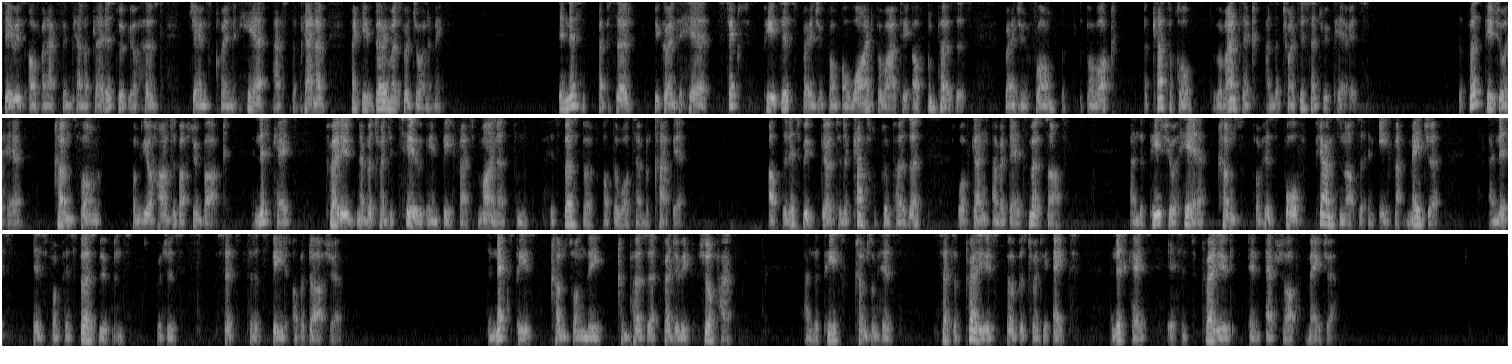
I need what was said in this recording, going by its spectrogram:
series of Relaxing Piano Playlist with your host James Quinn here at the piano. Thank you very much for joining me. In this episode, you're going to hear six pieces ranging from a wide variety of composers, ranging from the Baroque, the Classical, the Romantic, and the 20th century periods. The first piece you'll hear comes from, from Johann Sebastian Bach, in this case, Prelude number 22 in B flat minor from his first book of the Well-Tempered Clavier. After this, we go to the classical composer Wolfgang Amadeus Mozart, and the piece you'll hear comes from his fourth piano sonata in E flat major, and this is from his first movement, which is set to the speed of adagio. The next piece comes from the composer Frédéric Chopin, and the piece comes from his set of preludes, opus 28. In this case, it's his prelude in F sharp major.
